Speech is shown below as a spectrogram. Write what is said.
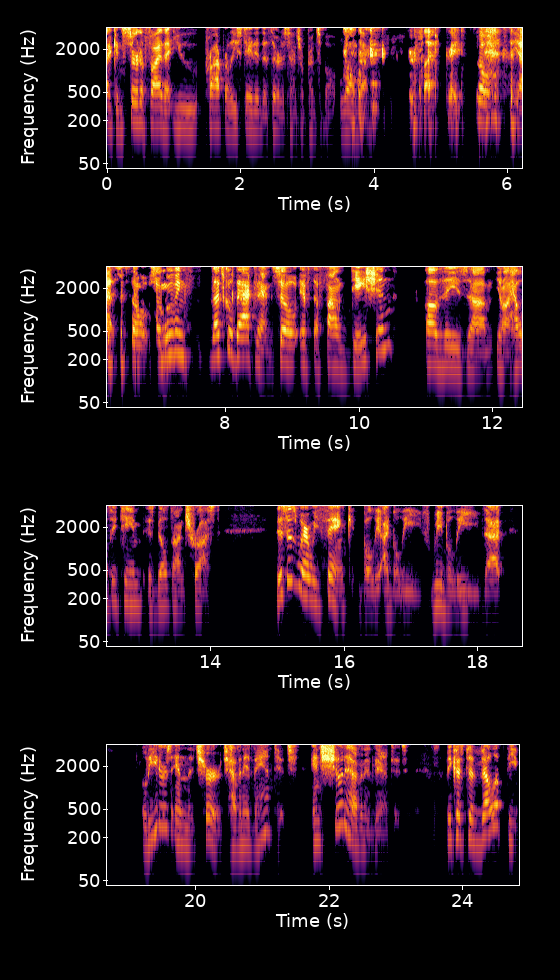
I, can certify that you properly stated the third essential principle. Well done. certified. Great. So yes. So so moving. Let's go back then. So if the foundation of these, um, you know, a healthy team is built on trust. This is where we think, believe, I believe, we believe that leaders in the church have an advantage and should have an advantage because develop the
